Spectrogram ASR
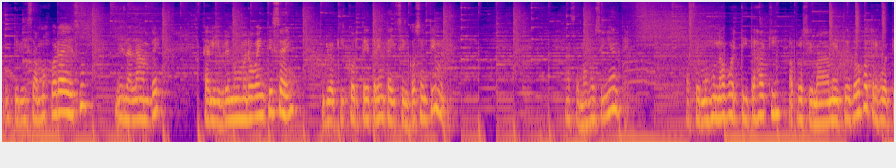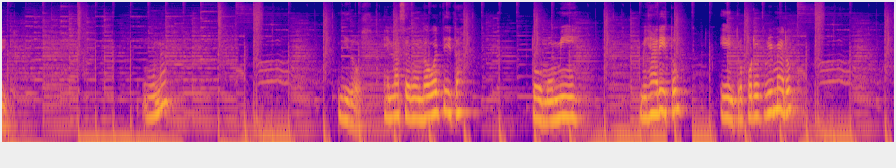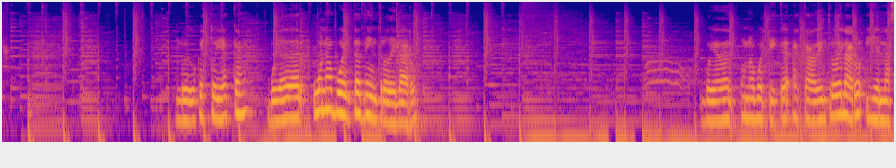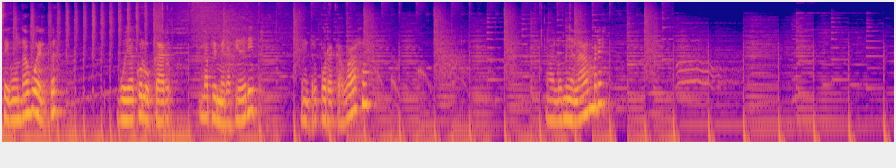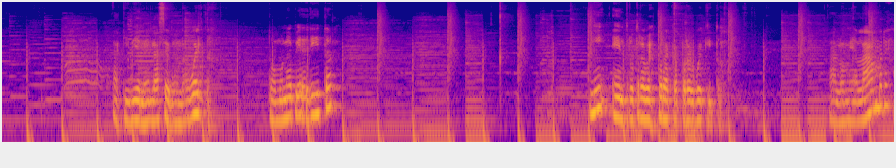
Utilizamos para eso el alambre calibre número 26 yo aquí corté 35 centímetros. Hacemos lo siguiente. Hacemos unas vueltitas aquí aproximadamente dos o tres vueltitas. Una y dos. En la segunda vueltita tomo mi mis aritos entro por el primero. Luego que estoy acá voy a dar una vuelta dentro del aro. Voy a dar una vueltica acá dentro del aro y en la segunda vuelta voy a colocar la primera piedrita. Entro por acá abajo. Halo mi alambre aquí viene la segunda vuelta. Tomo una piedrita y entro otra vez por acá por el huequito. Halo mi alambre.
